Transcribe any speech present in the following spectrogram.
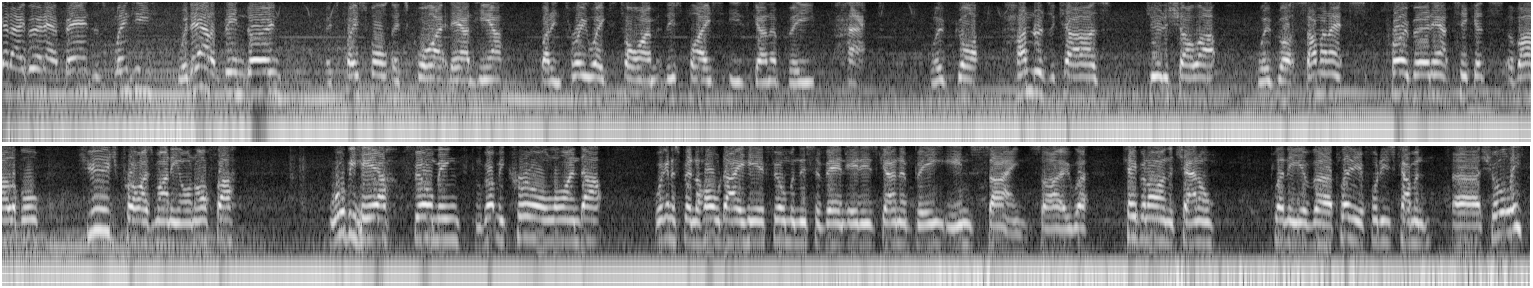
G'day Burnout fans, it's Flinty. We're down at Bindoon. It's peaceful, it's quiet down here, but in three weeks time this place is going to be packed. We've got hundreds of cars due to show up. We've got Summernats Pro Burnout tickets available, huge prize money on offer. We'll be here filming, I've got my crew all lined up. We're going to spend the whole day here filming this event. It is going to be insane. So uh, keep an eye on the channel, plenty of uh, plenty of footage coming uh, shortly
